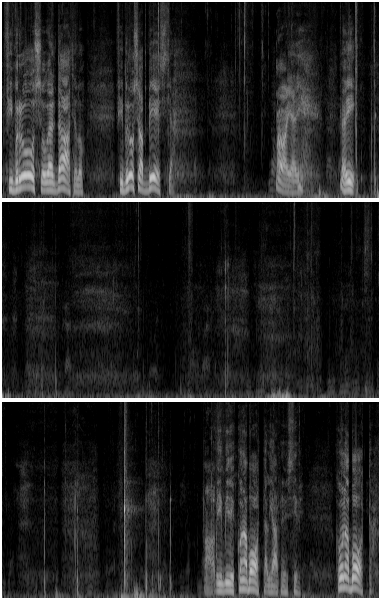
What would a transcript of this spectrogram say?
Fibroso, guardatelo, fibroso a bestia. Oh, lì. Dai. No, bimbi, con una botta li apre questi con una botta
